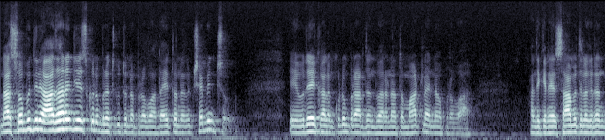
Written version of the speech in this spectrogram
నా స్వబుద్ధిని ఆధారం చేసుకుని బ్రతుకుతున్న ప్రభా. దయతో నన్ను క్షమించు. ఈ ఉదయకాలం కుటుంబ ప్రార్థన ద్వారా నాతో మాట్లాడినావు ప్రభా. అందుకే నేను సామెతల గ్రంథం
